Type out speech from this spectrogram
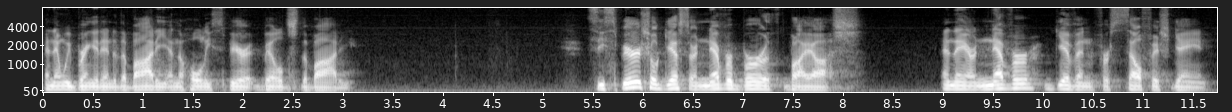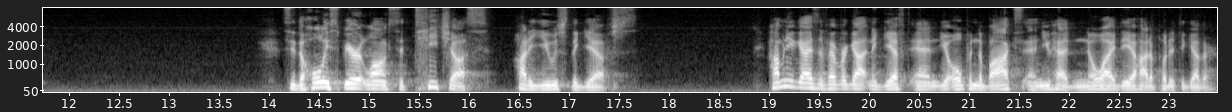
and then we bring it into the body, and the Holy Spirit builds the body. See, spiritual gifts are never birthed by us, and they are never given for selfish gain. See, the Holy Spirit longs to teach us how to use the gifts. How many of you guys have ever gotten a gift and you opened the box and you had no idea how to put it together?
